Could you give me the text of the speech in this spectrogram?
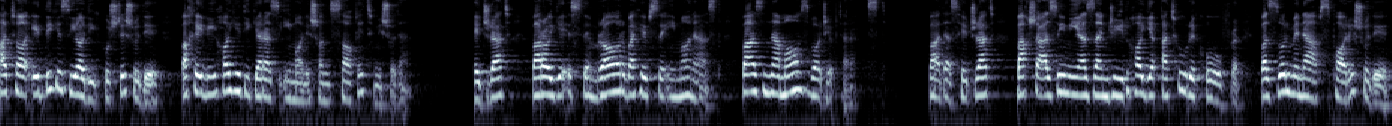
حتی عده زیادی کشته شده و خیلی های دیگر از ایمانشان ساقط می شدند. هجرت برای استمرار و حفظ ایمان است و از نماز واجب تر است. بعد از هجرت بخش عظیمی از زنجیرهای قطور کفر و ظلم نفس پاره شده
